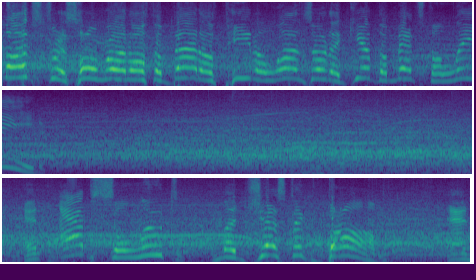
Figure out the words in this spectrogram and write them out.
monstrous home run off the bat of Pete Alonso to give the Mets the lead. An absolute majestic bomb. And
